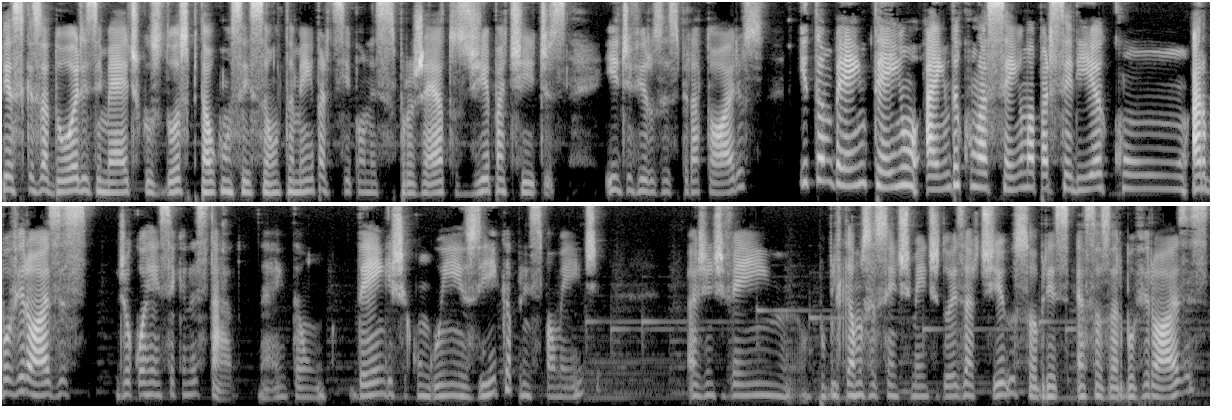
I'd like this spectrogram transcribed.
pesquisadores e médicos do Hospital Conceição também participam nesses projetos de hepatites e de vírus respiratórios. E também tenho, ainda com a SEM, uma parceria com arboviroses de ocorrência aqui no estado. Né? Então, dengue, chikungunya e zika, principalmente. A gente vem, publicamos recentemente dois artigos sobre essas arboviroses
